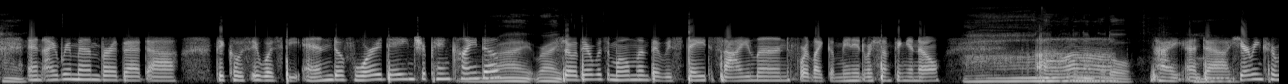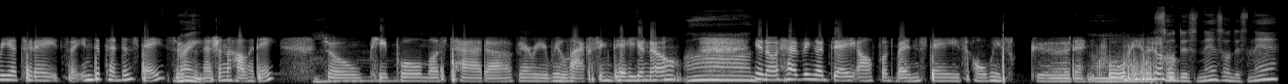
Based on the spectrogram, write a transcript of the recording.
Mm. And I remember that uh, because it was the end of War Day in Japan, kind of. Right, right. So there was a moment that we stayed silent for like a minute or something, you know. Ah, uh, Hi, and uh, ah. here in Korea today, it's Independence Day, so right. it's a national holiday. So ah. people must had a very relaxing day, you know. Ah. You know, having a day day up on Wednesdays, always そうですね、そうですね。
